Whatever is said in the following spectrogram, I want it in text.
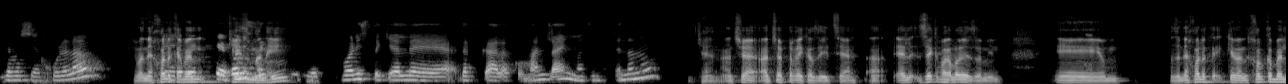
מה שיחול עליו. ואני יכול לקבל אה, זמני? בוא נסתכל אה, דווקא על ה-command line, מה זה נותן לנו. כן, עד, ש, עד שהפרק הזה יצא, אה, זה כבר לא יהיה זמין. אז אני יכול, כאילו, אני יכול לקבל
